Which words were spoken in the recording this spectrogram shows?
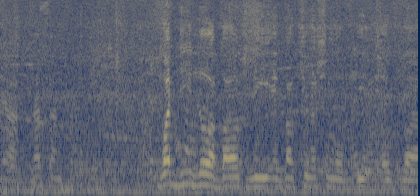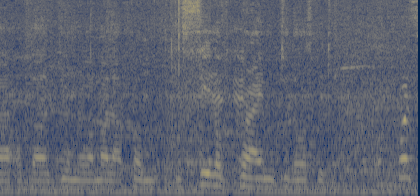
Yeah, that's unfortunate. What do you know about the evacuation of the of, uh, of uh, General Wamala from the scene of crime to the hospital? Of course,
